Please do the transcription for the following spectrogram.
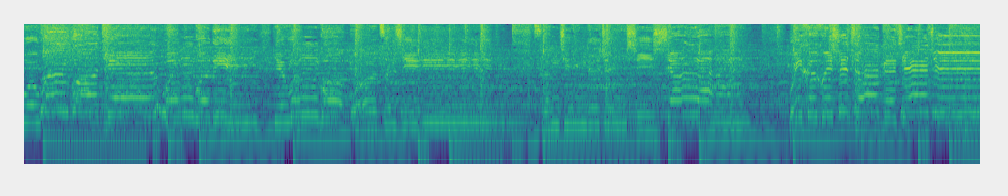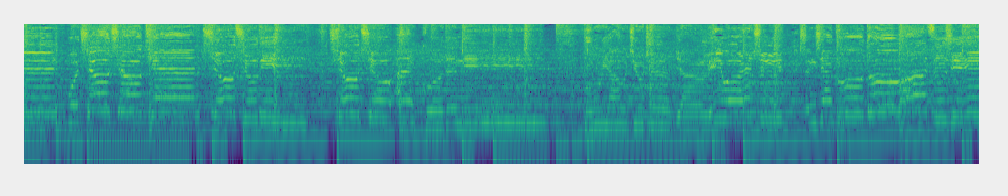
我问过天，问过地，也问过我自己，曾经的真心相爱，为何会是这个结局？我求求天，求求地，求求爱过的你。不要就这样离我而去，剩下孤独我自己。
